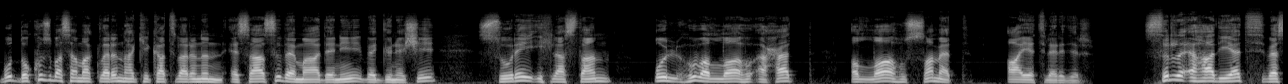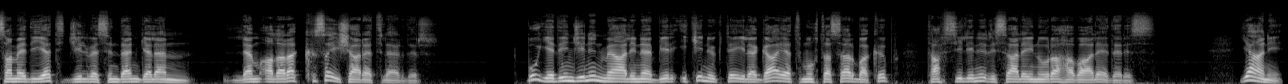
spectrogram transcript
Bu dokuz basamakların hakikatlarının esası ve madeni ve güneşi Sure-i İhlas'tan Kul huvallahu ahad Allahu samet ayetleridir. Sırrı ehadiyet ve samediyet cilvesinden gelen lemalara kısa işaretlerdir. Bu yedincinin mealine bir iki nükte ile gayet muhtasar bakıp, tafsilini Risale-i Nur'a havale ederiz. Yani,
